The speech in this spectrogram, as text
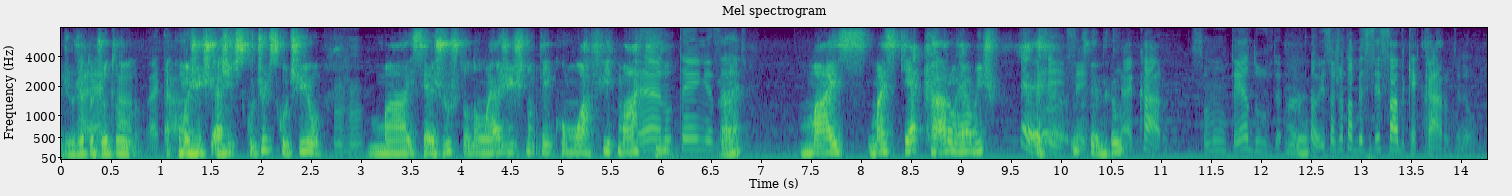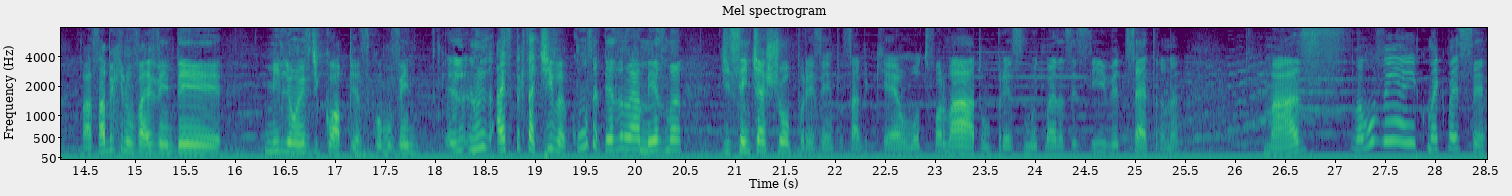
De um jeito É, ou de outro. caro, é É, caro. como a gente, a gente discutiu, discutiu, Uhum. mas se é justo ou não é, a gente não tem como afirmar É, aqui. não tem, exato. Mas, mas que é caro realmente é, Sim, sim. entendeu? É caro. Isso não tem a dúvida. É. Não, isso a JBC sabe que é caro, entendeu? Ela sabe que não vai vender milhões de cópias como não- A expectativa, com certeza, não é a mesma de Sentia Show, por exemplo, sabe? Que é um outro formato, um preço muito mais acessível, etc, né? Mas vamos ver aí como é que vai ser.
